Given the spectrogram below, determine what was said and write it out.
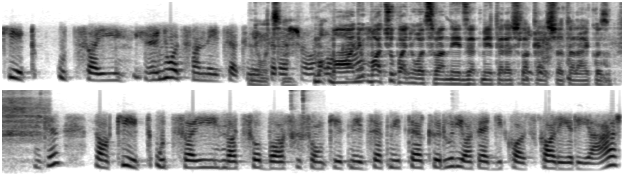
Két utcai, 80 négyzetméteres 80. a lakás. Ma, ma csupa 80 négyzetméteres lakásra találkozunk. Igen. A két utcai nagy szoba az 22 négyzetméter körüli, az egyik az galériás,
